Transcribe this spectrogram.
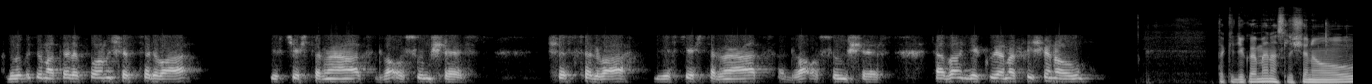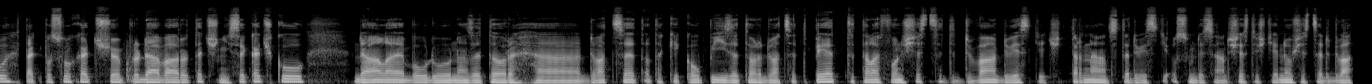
A bylo by to na telefon 602 214 286. 602 214 286. Já vám děkuji a naslyšenou. Taky děkujeme naslyšenou. Tak posluchač prodává rotační sekačku, dále boudu na Zetor 20 a taky koupí Zetor 25, telefon 602 214 286, ještě jednou 602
